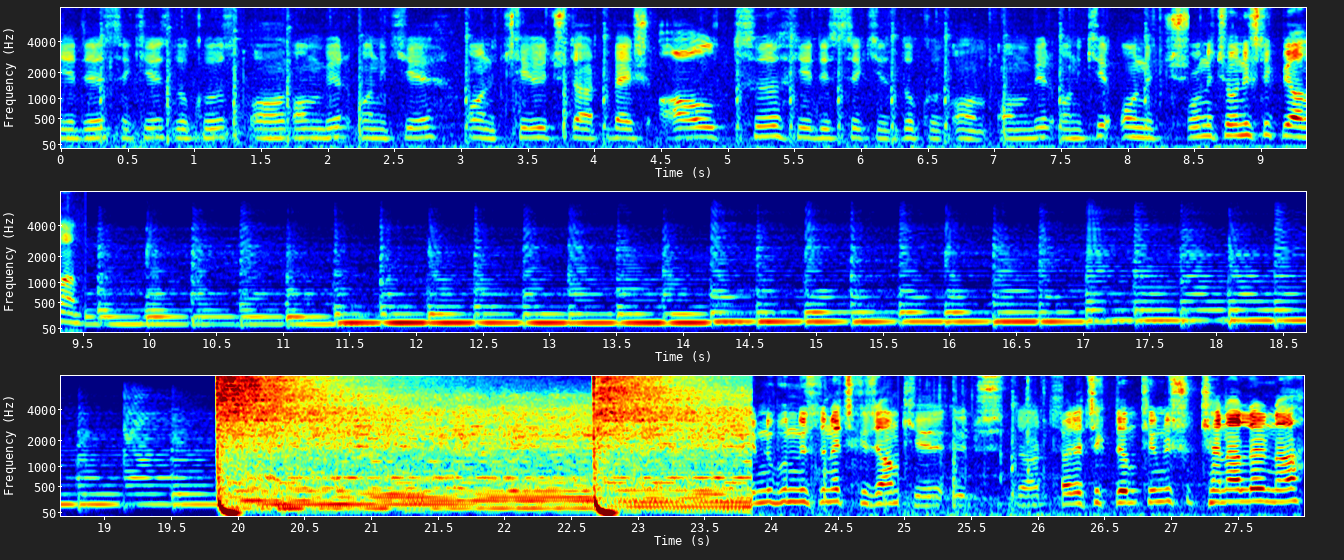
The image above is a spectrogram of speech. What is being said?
7, 8, 9, 10, 11, 12, 13, 2, 3, 4, 5, 6, 7, 8, 9, 10, 11, 12, 13. 13, 13'lük bir alan. Üstüne çıkacağım. 2, 3, 4. Böyle çıktım. Şimdi şu kenarlarına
